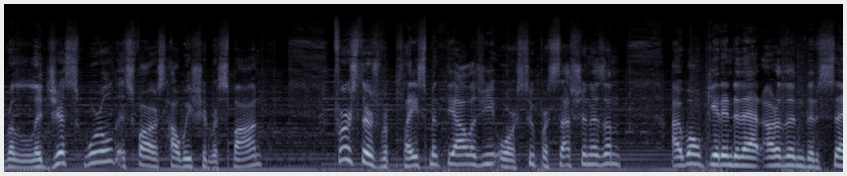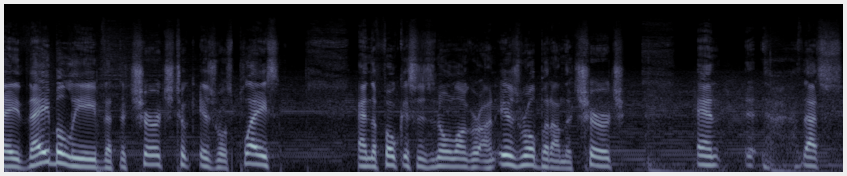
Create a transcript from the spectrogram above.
religious world as far as how we should respond. First, there's replacement theology or supersessionism. I won't get into that other than to say they believe that the church took Israel's place and the focus is no longer on Israel but on the church. And uh, that's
